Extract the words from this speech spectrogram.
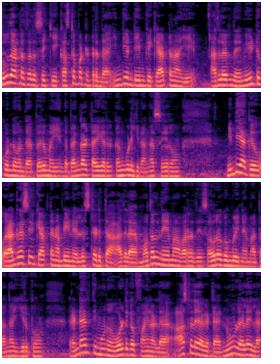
சூதாட்டத்தில் சிக்கி கஷ்டப்பட்டுட்டு இருந்த இந்தியன் டீமுக்கு கேப்டன் ஆகி அதிலிருந்து மீட்டு கொண்டு வந்த பெருமை இந்த பெங்கால் டைகர் கங்குலிக்கு தாங்க சேரும். இந்தியாவுக்கு ஒரு அக்ரஸிவ் கேப்டன் அப்படின்னு லிஸ்ட் எடுத்தால் அதில் முதல் நேமாக வர்றது சௌரவ் கங்குலி நேமாக தாங்க இருக்கும். ரெண்டாயிரத்தி மூணு வேர்ல்டு கப் ஃபைனலில் ஆஸ்திரேலியா கிட்ட நூல் இலையில்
